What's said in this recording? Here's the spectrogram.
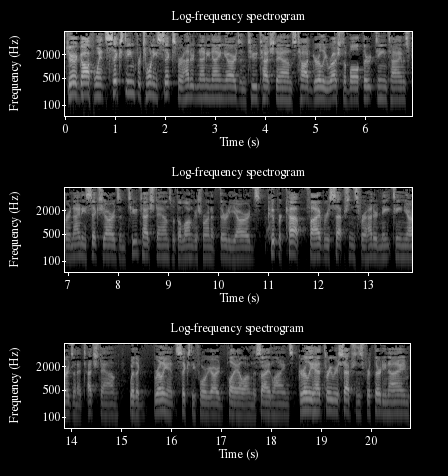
Jared Goff went 16 for 26 for 199 yards and two touchdowns. Todd Gurley rushed the ball 13 times for 96 yards and two touchdowns with the longest run of 30 yards. Cooper Kupp, five receptions for 118 yards and a touchdown with a brilliant 64 yard play along the sidelines. Gurley had three receptions for 39.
